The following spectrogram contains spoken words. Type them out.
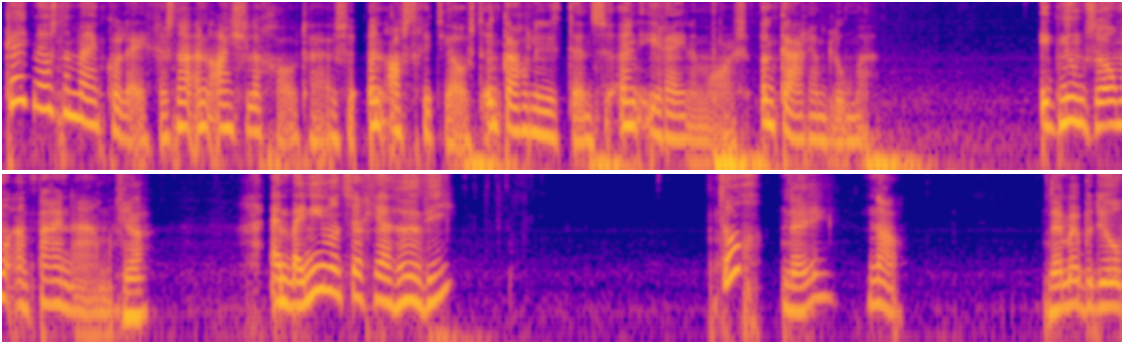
Kijk nou eens naar mijn collega's. Naar een Angela Groothuizen, een Astrid Joost, een Caroline Tense, een Irene Moors, een Karin Bloemen. Ik noem zomaar een paar namen. Ja. En bij niemand zeg je, huh, wie? Toch? Nee. Nou. Nee, maar ik bedoel,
